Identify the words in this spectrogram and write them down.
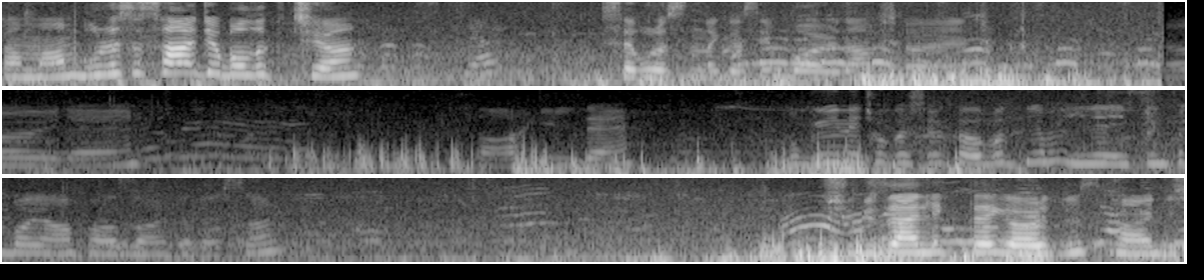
Tamam. Burası sadece balıkçı. Size burasını da göstereyim. Bu arada şöyle. Sahilde. Bugün yine çok aşırı kalabalık değil ama yine esinti bayağı fazla arkadaşlar. Şu güzellikte gördüğünüz kardeş.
